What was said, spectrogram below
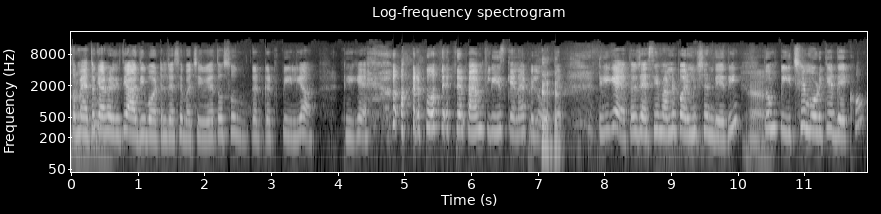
तो मैं तो क्या करती थी आधी बॉटल जैसे बची हुई है तो उसको गट गट पी लिया ठीक है? और वो लेते ma'am please can I fill ठीक है? तो जैसे ही मैम ने परमिशन दे दी तुम पीछे मुड़ के देखो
